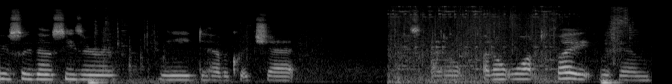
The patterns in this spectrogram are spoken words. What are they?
Seriously though, Caesar, we need to have a quick chat. I don't I don't want to fight with him.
